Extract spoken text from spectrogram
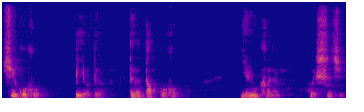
去过后必有得，得到过后也有可能会失去。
